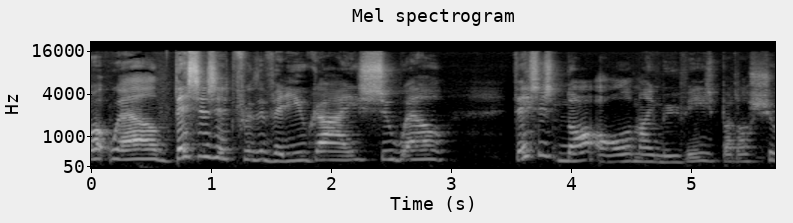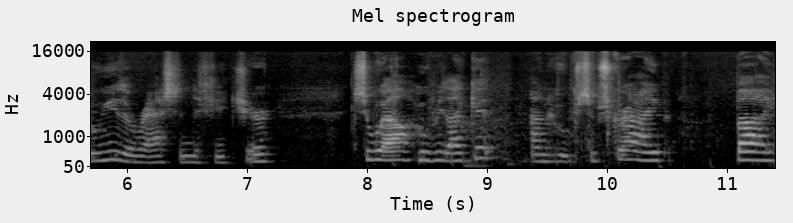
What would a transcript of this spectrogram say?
But well, this is it for the video guys. So well, this is not all of my movies, but I'll show you the rest in the future. So well, hope you like it and hope subscribe. Bye.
